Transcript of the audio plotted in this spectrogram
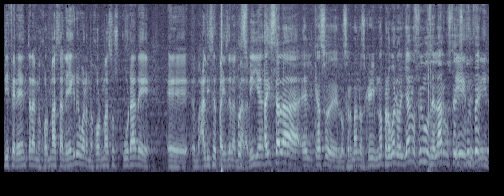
diferente, a lo mejor más alegre o a lo mejor más oscura de eh, Alice el País de las Pues, Maravillas. Ahí está la- el caso de los hermanos Grimm, ¿no? Pero bueno, ya nos fuimos de largo, usted Sí, sí, disculpe. sí.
